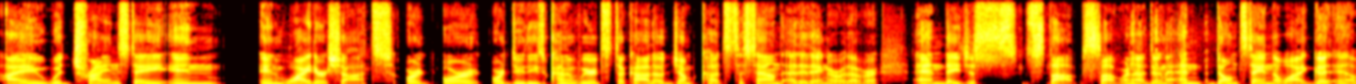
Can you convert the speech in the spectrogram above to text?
I would try and stay in in wider shots or or or do these kind of weird staccato jump cuts to sound editing or whatever and they just stop stop. We're not doing that. And don't stay in the wide get uh,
